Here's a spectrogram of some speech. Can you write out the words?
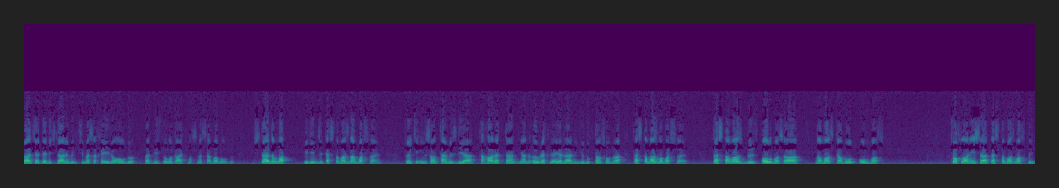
Bəlkə dediklərimin kiməsə xeyri oldu və düz yola qayıtmasına səbəb oldu. İstərdim lap birinci dəstəmazdan başlayım. Çünki insan təmizliyə, təharətdən, yəni övrət ləyərlərini yuduqdan sonra dəstəmazla başlayır. Dəstəmaz düz olmasa, namaz qəbul olmaz. Çoxları isə dəstəmaz vaxtı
